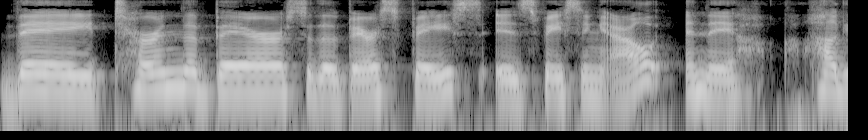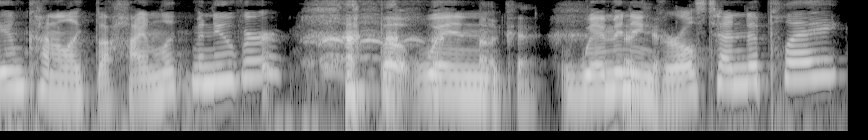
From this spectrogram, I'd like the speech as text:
they turn the bear so the bear's face is facing out and they hug him kind of like the Heimlich maneuver. But when okay. women okay. and girls tend to play,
